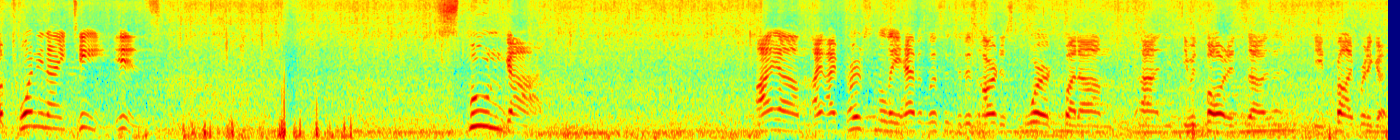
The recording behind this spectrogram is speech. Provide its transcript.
of 2019 is Spoon God. I, um, I, I personally haven't listened to this artist's work, but um, uh, he was voted, so he's probably pretty good.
